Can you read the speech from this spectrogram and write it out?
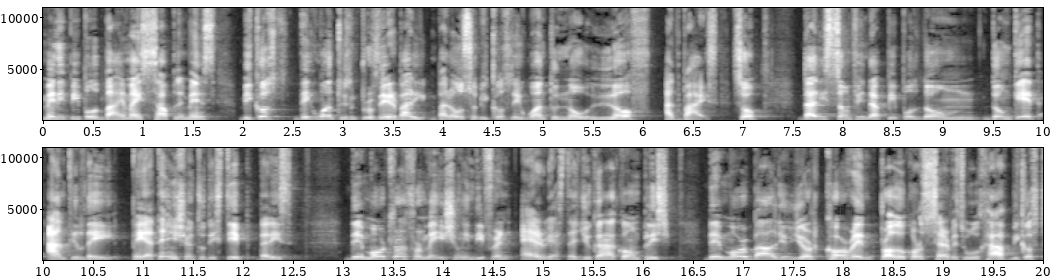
Many people buy my supplements because they want to improve their body, but also because they want to know love advice. So that is something that people don't don't get until they pay attention to this tip. That is, the more transformation in different areas that you can accomplish, the more value your current product or service will have because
